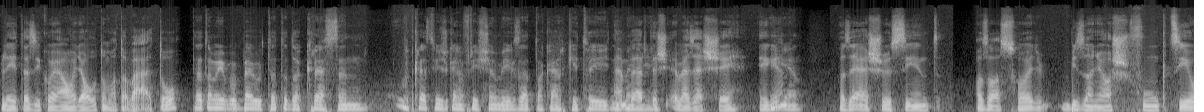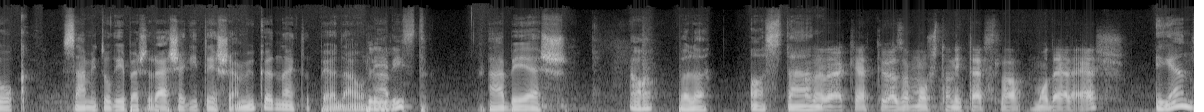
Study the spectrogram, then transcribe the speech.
létezik olyan, hogy automata váltó. Tehát amiben beülteted a Crescent, Crest vizsgán frissen végzett akárkit, hogy így Embert és vezessé. Igen. Igen. Az első szint az az, hogy bizonyos funkciók számítógépes rásegítéssel működnek, tehát például Playlist, ABS, Aha. Pölö. Aztán... A level 2 az a mostani Tesla Model S. Igen,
